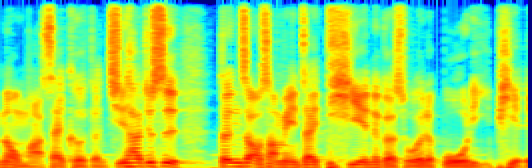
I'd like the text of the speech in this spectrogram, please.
那种马赛克灯。其实它就是灯罩上面在贴那个所谓的玻璃片。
